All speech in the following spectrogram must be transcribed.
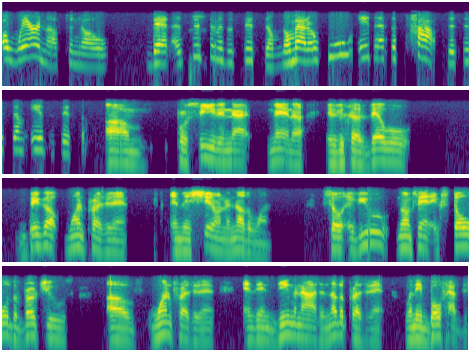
aware enough to know that a system is a system? No matter who is at the top, the system is a system. um, proceed in that manner is because they will big up one president and then shit on another one. So if you, you know what I'm saying, extol the virtues of one president and then demonize another president when they both have the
